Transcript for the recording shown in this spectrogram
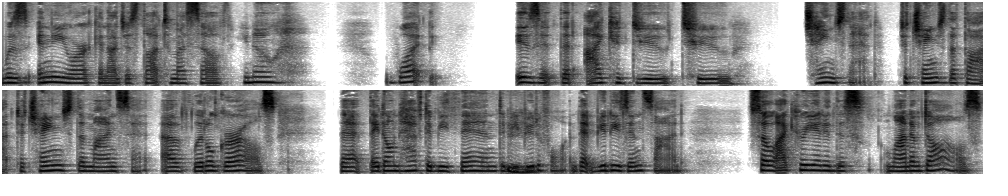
was in New York and I just thought to myself, you know, what is it that I could do to change that, to change the thought, to change the mindset of little girls that they don't have to be thin to be Mhm. beautiful, that beauty's inside. So I created this line of dolls.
